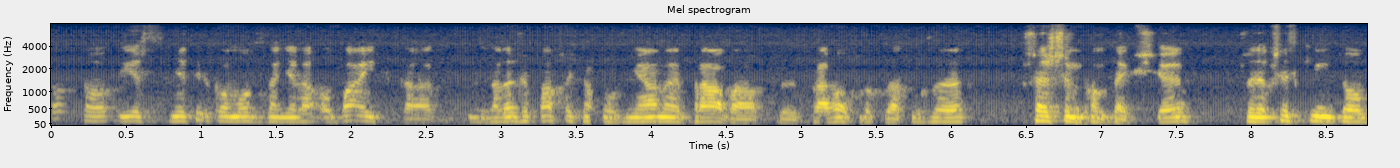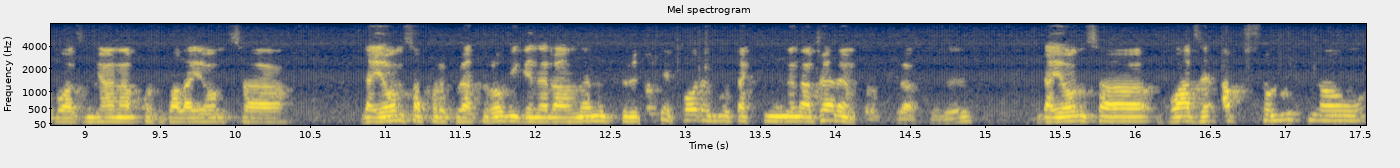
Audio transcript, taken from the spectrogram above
To, to jest nie tylko moc Daniela Obajtka. Należy patrzeć na zmianę prawa, prawa o prokuraturze w szerszym kontekście. Przede wszystkim to była zmiana pozwalająca, dająca prokuraturowi generalnemu, który do tej pory był takim menadżerem prokuratury, dająca władzę absolutną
